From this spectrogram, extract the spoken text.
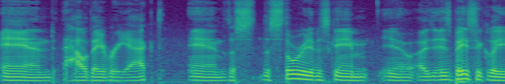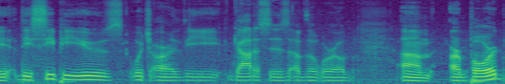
and how they react. And the the story of this game, you know, is is basically the CPUs, which are the goddesses of the world, um, are bored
